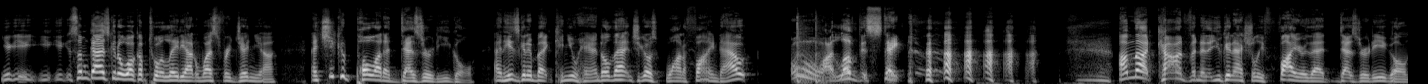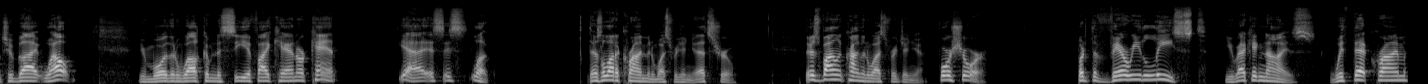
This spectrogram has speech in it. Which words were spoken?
You, you, you, some guy's to walk up to a lady out in West Virginia and she could pull out a Desert Eagle and he's to be like, Can you handle that? And she goes, Want to find out? Oh, I love this state. I'm not confident that you can actually fire that Desert Eagle. And she'll be like, Well, you're more than welcome to see if I can or can't. Yeah, it's, it's look, there's a lot of crime in West Virginia. That's true. There's violent crime in West Virginia, for sure. But at the very least, you recognize with that crime,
